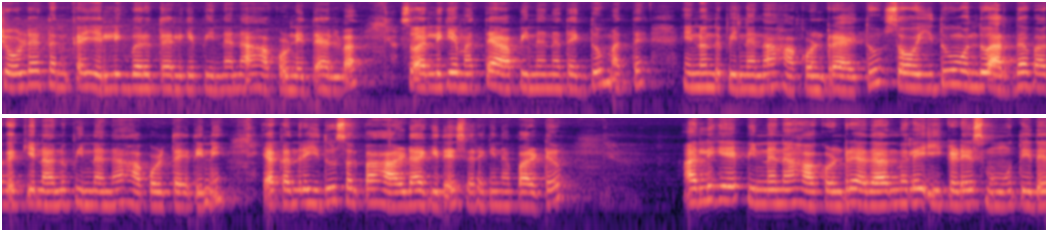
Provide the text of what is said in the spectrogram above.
ಶೋಲ್ಡರ್ ತನಕ ಎಲ್ಲಿಗೆ ಬರುತ್ತೆ ಅಲ್ಲಿಗೆ ಪಿನ್ನನ್ನು ಹಾಕ್ಕೊಂಡಿದ್ದೆ ಅಲ್ವಾ? ಸೊ ಅಲ್ಲಿಗೆ ಮತ್ತೆ ಆ ಪಿನ್ನನ್ನು ತೆಗೆದು, ಮತ್ತೆ ಇನ್ನೊಂದು ಪಿನ್ನನ್ನು ಹಾಕ್ಕೊಂಡ್ರೆ ಆಯಿತು. ಸೊ ಇದು ಒಂದು ಅರ್ಧ ಭಾಗಕ್ಕೆ ನಾನು ಪಿನ್ನನ್ನು ಹಾಕ್ಕೊಳ್ತಾ ಇದ್ದೀನಿ. ಯಾಕಂದರೆ ಇದು ಸ್ವಲ್ಪ ಹಾರ್ಡಾಗಿದೆ ಸೆರಗಿನ ಪಾರ್ಟ್ ಅಲ್ಲಿಗೆ ಪಿನ್ನನ್ನು ಹಾಕ್ಕೊಂಡ್ರೆ ಅದಾದಮೇಲೆ ಈ ಕಡೆ ಸ್ಮೂತ್ ಇದೆ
